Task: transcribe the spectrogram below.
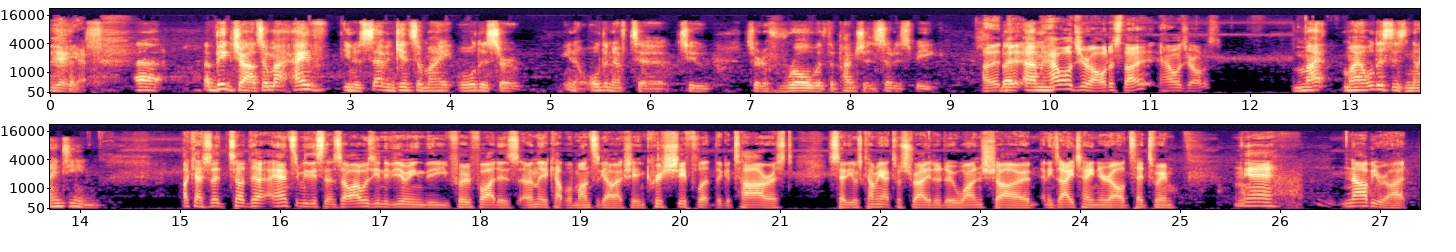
Yeah, yeah. uh, a big child. So my I have you know seven kids. So my oldest are you know old enough to to sort of roll with the punches, so to speak. Uh, But, um, how old's your oldest though? How old's your oldest? My my oldest is 19. Okay, so to, to answer me this, then, so I was interviewing the Foo Fighters only a couple of months ago, actually, and Chris Shiflett, the guitarist, said he was coming out to Australia to do one show, and his 18 year old said to him, "Yeah, no, I'll be right."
